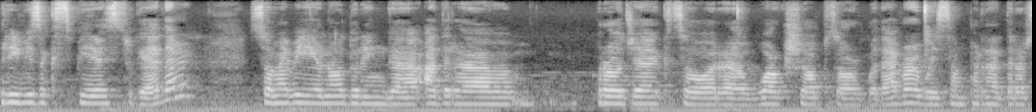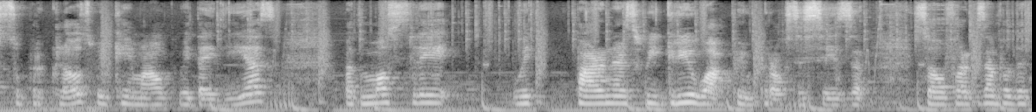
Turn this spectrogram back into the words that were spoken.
previous experience together. So maybe, you know, during uh, other uh, projects or uh, workshops or whatever with some partners that are super close, we came out with ideas, but mostly with partners we grew up in processes. So for example, the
